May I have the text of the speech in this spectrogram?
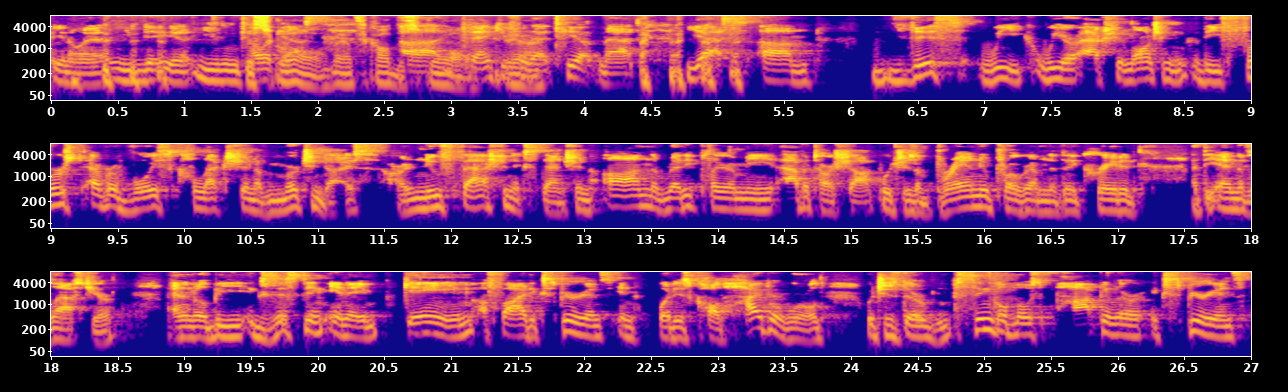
you know an evening, you know, evening the telecast. Scroll. That's called the uh, scroll. thank you yeah. for that tee up, Matt. yes. Um, this week, we are actually launching the first ever voice collection of merchandise, our new fashion extension on the Ready Player Me Avatar Shop, which is a brand new program that they created at the end of last year. And it'll be existing in a gamified experience in what is called Hyperworld, which is their single most popular experience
